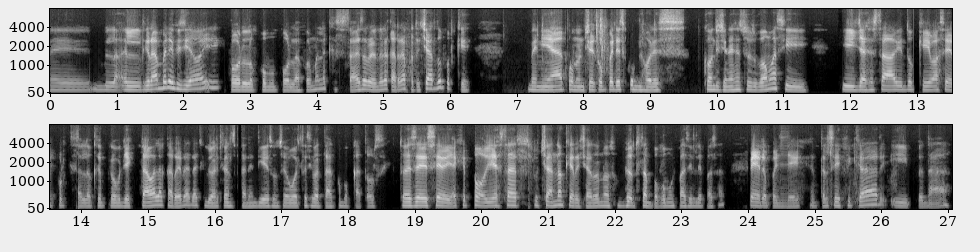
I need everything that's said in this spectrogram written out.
Eh, el gran beneficiado ahí, por lo, como por la forma en la que se estaba desarrollando la carrera, fue Richardo, porque venía con un Checo Pérez con mejores condiciones en sus gomas y, ya se estaba viendo qué iba a hacer porque lo que proyectaba la carrera era que lo iba a alcanzar en 10, 11 vueltas y a estar como 14. Entonces eh, se veía que podía estar luchando, aunque Richardo no es un piloto tampoco muy fácil de pasar. Pero pues llega al certificar y pues nada,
